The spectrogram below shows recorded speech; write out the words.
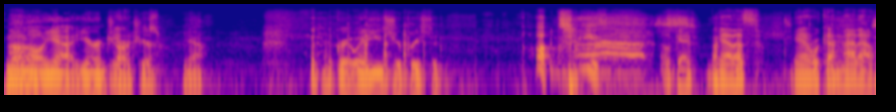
no, um, no. Yeah, you're in charge yeah, here. Yeah. Yeah, Great way to use your priesthood. Oh jeez. okay. Yeah, that's yeah. We're cutting that out.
